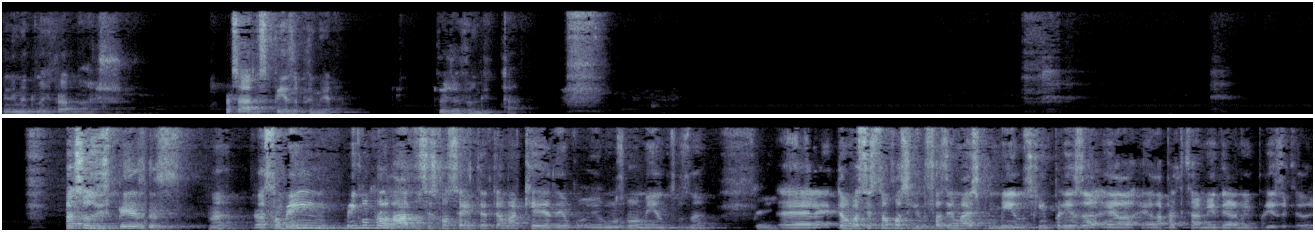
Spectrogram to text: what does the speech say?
Elemento mais para baixo. Vou passar a despesa primeiro. Que eu já vi onde está. As suas despesas, né? Elas são bem, bem controladas, vocês conseguem ter até uma queda em, alguns momentos, né? É, então vocês estão conseguindo fazer mais com menos. Que a empresa, ela, ela praticamente era uma empresa que,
